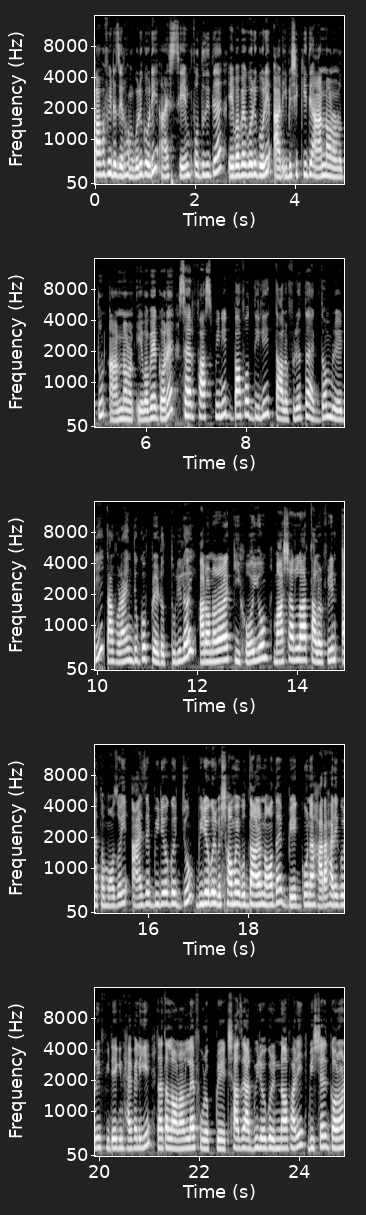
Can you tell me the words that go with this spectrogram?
বাফা ফিরে যেরকম করি করি আর সেম পদ্ধতিতে এভাবে করি করি আর ইবে শিক্ষিতে আর নন নতুন, আর নন এভাবে করে স্যার, ফার্স্ট মিনিট বাফত দিলি, তালো ফিরে তো একদম রেডি তারপর আইন দুগ্গ প্লেটত তুলি লই, আর অনারা কি হইম? মাশাল্লাহ তালোর ফিরিন এত মজই আই যে ভিডিও গজুম ভিডিও করিবে সময় বুদ্ধ আর ন দেয়, বেগ গোনা হারাহারি করি ফিরে গিন হাই ফেলি তাই তাহলে অনারলাই পুরো প্লেট সাজে, আর ভিডিও করি না পারি। বিশ্বাস করন,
